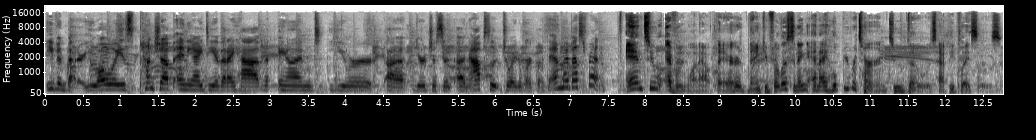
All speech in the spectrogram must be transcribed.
even better. You always punch up any idea that I have and you're uh, you're just a, an absolute joy to work with and my best friend. And to everyone out there, thank you for listening, and I hope you return to those happy places.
